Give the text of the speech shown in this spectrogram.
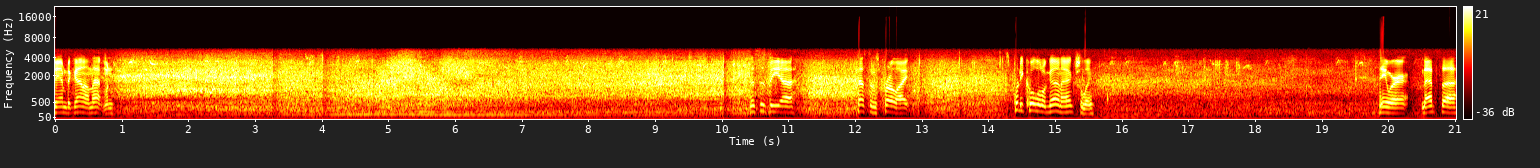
Jammed a gun on that one. This is the uh, Kustom's Pro Lite. It's a pretty cool little gun actually. Anyway, that's uh,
